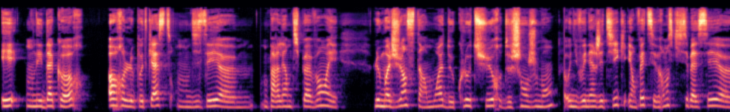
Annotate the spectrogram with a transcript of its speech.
et on est d'accord. Or le podcast, on disait, on parlait un petit peu avant et le mois de juin, c'était un mois de clôture, de changement au niveau énergétique. Et en fait, c'est vraiment ce qui s'est passé euh,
